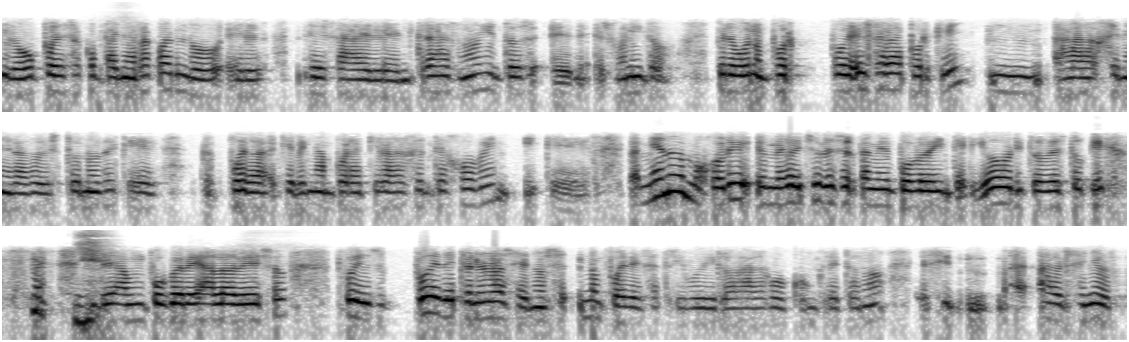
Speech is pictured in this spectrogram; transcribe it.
y luego puedes acompañarla cuando él les da el entrar, ¿no? Y entonces eh, es bonito. Pero bueno, por, por él sabrá por qué mm, ha generado esto, ¿no? De que pueda, que vengan por aquí la gente joven y que también a lo mejor eh, me lo he hecho de ser también pueblo de interior y todo esto que da un poco de halo de eso, pues puede, pero no sé, no, no puedes atribuirlo a algo concreto, ¿no? Si, al Señor,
